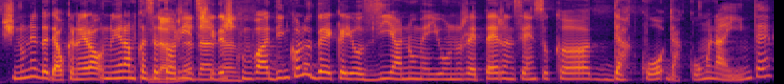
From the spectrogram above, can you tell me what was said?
Și nu ne dădeau, că nu, erau, nu eram căsătoriți, da, da, da, și deci da. cumva, dincolo de că e o zi anume, e un reper în sensul că de, acu- de acum înainte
